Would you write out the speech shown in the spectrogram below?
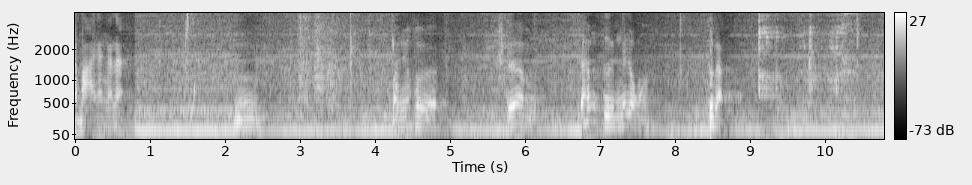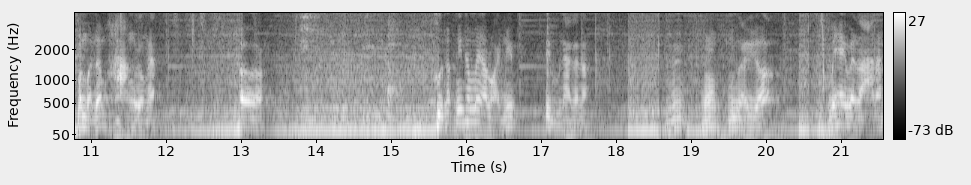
สบายทั้งนั้นอะ อืมตอนนี้คือ เริ่มเริ่มกลืนไม่ลง คือแบบ มันเหมือนเริ่มค้างอยู่ตรงเนี้ยเออ คือถ้านี่ถ้าไม่อร่อยนี่อิ่มมานานแล้วนะอืมเหนื่อยเยอะ ไม่ให้เวลานะ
